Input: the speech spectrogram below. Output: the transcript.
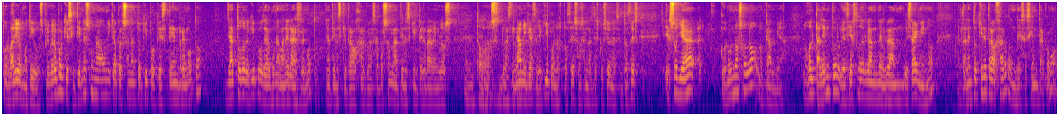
por varios motivos. Primero porque si tienes una única persona en tu equipo que esté en remoto, ya todo el equipo de alguna manera es remoto. Ya tienes que trabajar con esa persona, la tienes que integrar en, los, En todo, en los- las dinámicas del equipo, en los procesos, en las discusiones. Entonces, eso ya con uno solo lo cambia. Luego el talento, lo que decías tú del gran, del gran designing, ¿no? El talento quiere trabajar donde se sienta cómodo.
